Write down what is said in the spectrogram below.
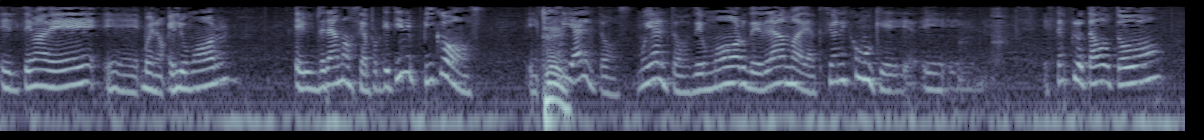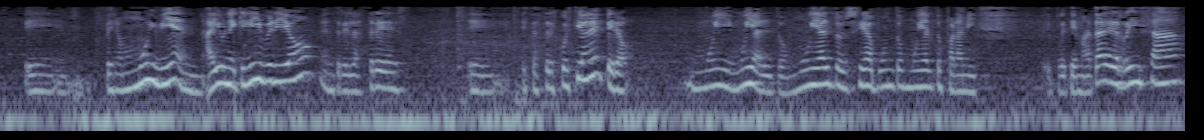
el tema de, eh, bueno, el humor, el drama, o sea, porque tiene picos eh, Sí. muy altos, muy altos, de humor, de drama, de acción, es como que eh, está explotado todo, eh, pero muy bien. Hay un equilibrio entre las tres, eh, estas tres cuestiones, pero muy, muy alto, muy alto, llega a puntos muy altos para mí. Pues te mata de risa,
